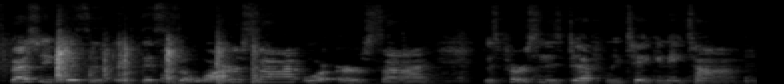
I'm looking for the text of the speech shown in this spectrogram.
Especially if this is if this is a water sign or earth sign, this person is definitely taking their time.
